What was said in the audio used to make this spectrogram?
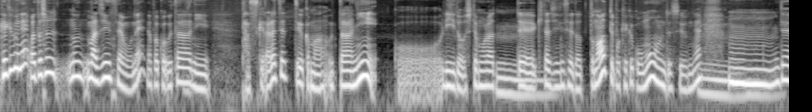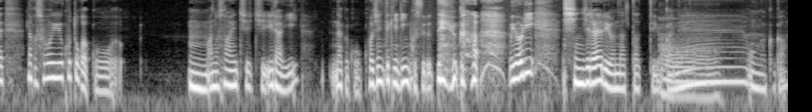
結局ね私の、まあ、人生もねやっぱこう歌に助けられてっていうか、まあ、歌にこうリードしてもらってきた人生だったなってやっぱ結局思うんですよね。うん。でなんかそういうことがこう、うん、あの311以来なんかこう個人的にリンクするっていうか より信じられるようになったっていうかね音楽が。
